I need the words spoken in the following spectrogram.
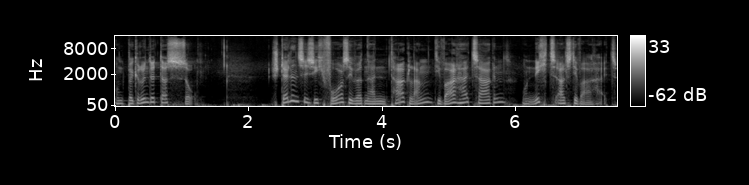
und begründet das so. Stellen Sie sich vor, Sie würden einen Tag lang die Wahrheit sagen und nichts als die Wahrheit.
